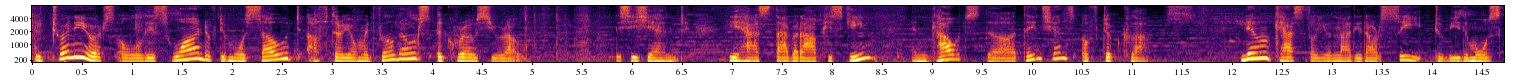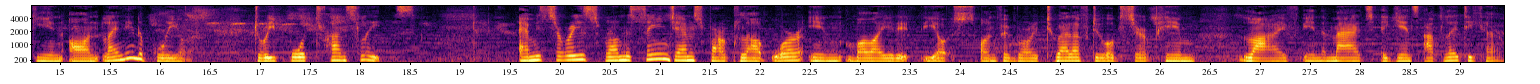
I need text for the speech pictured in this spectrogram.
The 20 years old is one of the most sought after young midfielders across Europe. Decision he has stepped up his game and caught the attentions of top clubs. Newcastle United are said to be the most keen on landing the player. The report translates. Emissaries from the St. James Park Club were in Balaídos on February 12 to observe him live in the match against Atletico.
